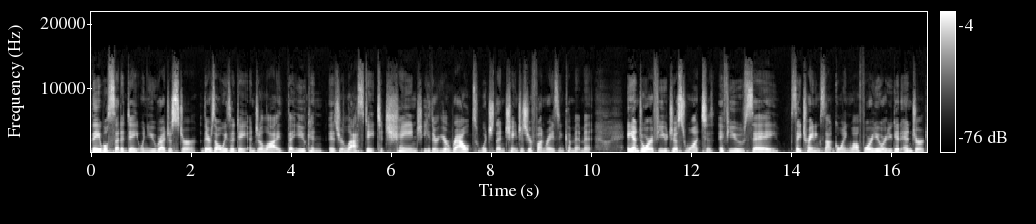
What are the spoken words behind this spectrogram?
they will set a date when you register. There's always a date in July that you can is your last date to change either your route, which then changes your fundraising commitment, and or if you just want to if you say say training's not going well for you or you get injured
